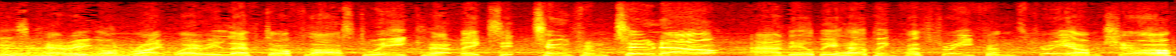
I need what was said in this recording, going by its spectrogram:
He's carrying on right where he left off last week. That makes it two from two now, and he'll be hoping for three from three, I'm sure.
